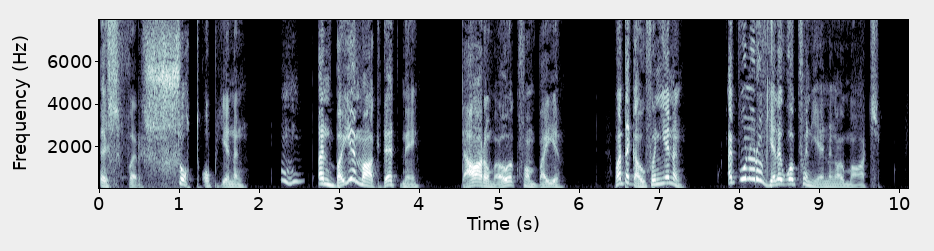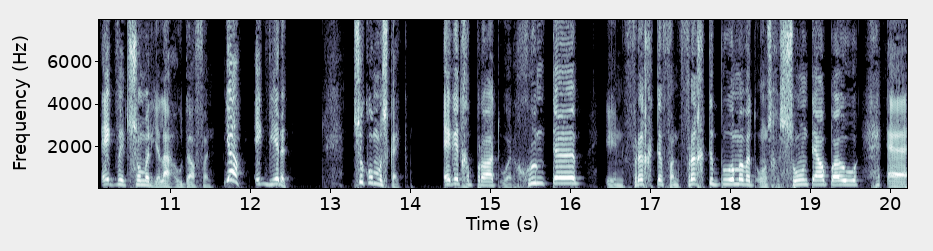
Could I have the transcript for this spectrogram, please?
is versot op heuning. En bye maak dit, nê? Nee. Daarom hou ek van bye. Want ek hou van heuning. Ek wonder of julle ook van heuning hou, maats. Ek weet sommer julle hou daarvan. Ja, ek weet dit. So kom ons kyk. Ek het gepraat oor groente en vrugte van vrugtebome wat ons gesond help hou. Uh,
